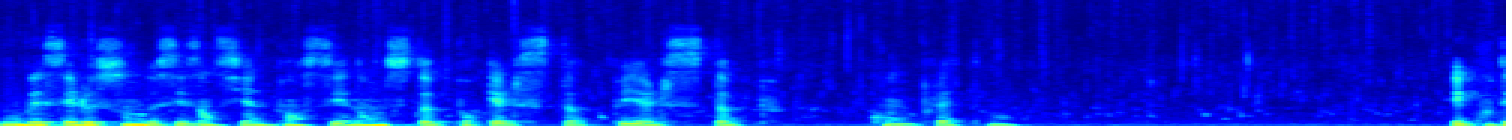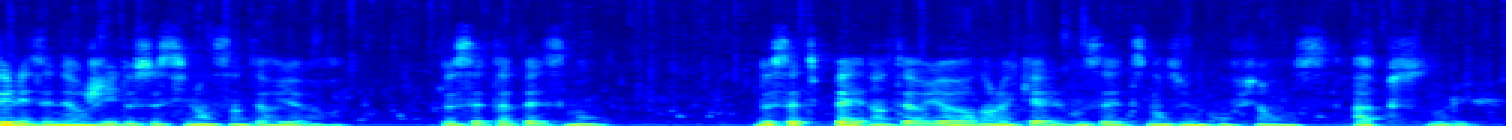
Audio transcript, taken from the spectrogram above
vous baissez le son de ces anciennes pensées non-stop pour qu'elles stoppent et elles stoppent complètement. Écoutez les énergies de ce silence intérieur, de cet apaisement, de cette paix intérieure dans laquelle vous êtes dans une confiance absolue.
